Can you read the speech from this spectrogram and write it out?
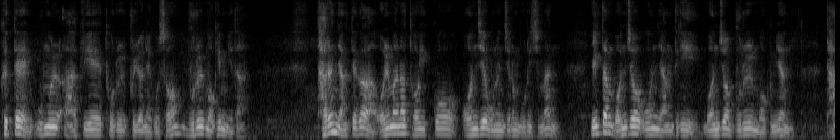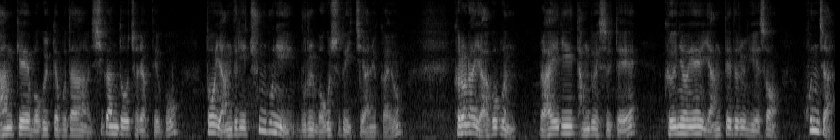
그때 우물 아귀의 돌을 굴려내고서 물을 먹입니다. 다른 양떼가 얼마나 더 있고 언제 오는지는 모르지만 일단 먼저 온 양들이 먼저 물을 먹으면 다 함께 먹을 때보다 시간도 절약되고 또 양들이 충분히 물을 먹을 수도 있지 않을까요? 그러나 야곱은 라헬이 당도했을 때에 그녀의 양떼들을 위해서 혼자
